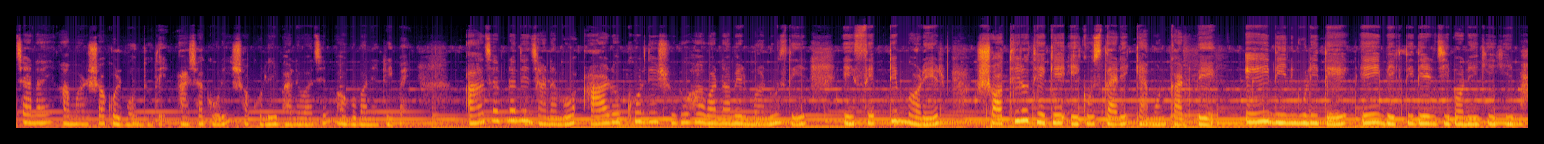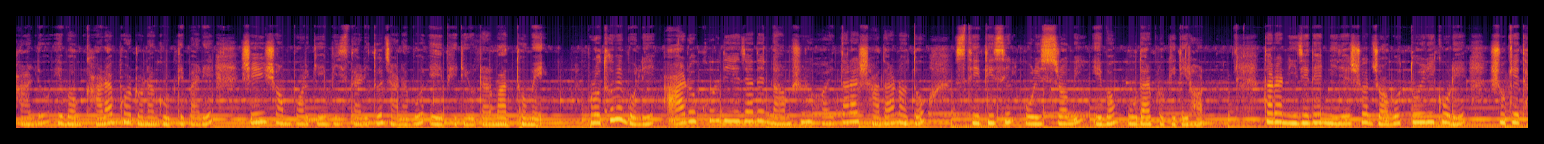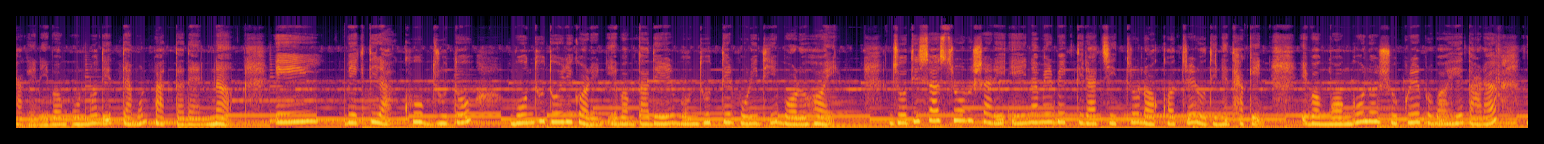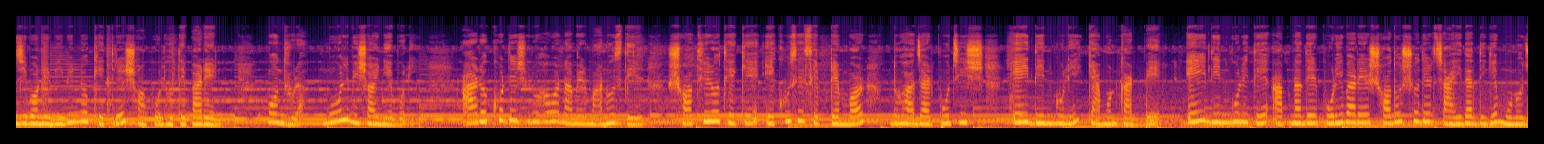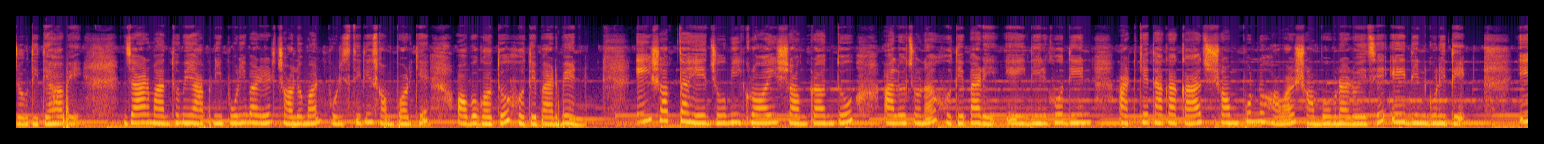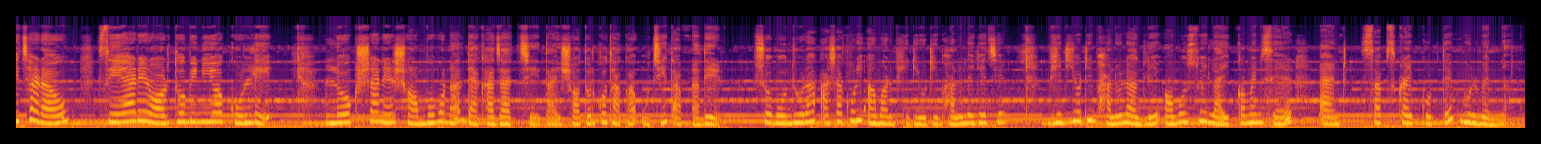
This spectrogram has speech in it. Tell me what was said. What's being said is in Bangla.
জানাই আমার সকল বন্ধুদের। আশা করি সকলেই ভালো আছেন ভগবানের কৃপায়। আজ আপনাদের জানাব আর অক্ষর দিয়ে শুরু হওয়া নামের মানুষদের এই সেপ্টেম্বরের সতেরো থেকে একুশ তারিখ কেমন কাটবে? এই দিনগুলিতে এই ব্যক্তিদের জীবনে কী কী ভালো এবং খারাপ ঘটনা ঘটতে পারে সেই সম্পর্কে বিস্তারিত জানাব এই ভিডিওটার মাধ্যমে। প্রথমে বলি, আর অক্ষর দিয়ে যাদের নাম শুরু হয়, তারা সাধারণত স্থিতিশীল, পরিশ্রমী এবং উদার প্রকৃতির হন। তারা নিজেদের নিজস্ব জগৎ তৈরি করে সুখে থাকেন এবং অন্যদের তেমন পাত্তা দেন না। এই ব্যক্তিরা খুব দ্রুত বন্ধু তৈরি করেন এবং তাদের বন্ধুত্বের পরিধি বড় হয়। জ্যোতিষশাস্ত্র অনুসারে এই নামের ব্যক্তিরা চিত্র নক্ষত্রের অধীনে থাকেন এবং মঙ্গল ও শুক্রের প্রবাহে তারা জীবনে বিভিন্ন ক্ষেত্রে সফল হতে পারেন। বন্ধুরা, মূল বিষয় নিয়ে বলি। আর অক্ষর দিয়ে শুরু হওয়া নামের মানুষদের সতেরো থেকে একুশে সেপ্টেম্বর দু এই দিনগুলি কেমন কাটবে? এই দিনগুলিতে আপনাদের পরিবারের সদস্যদের চাহিদার দিকে মনোযোগ দিতে হবে, যার মাধ্যমে আপনি পরিবারের চলমান পরিস্থিতি সম্পর্কে অবগত হতে পারবেন। এই সপ্তাহে জমি ক্রয় সংক্রান্ত আলোচনা হতে পারে। এই দীর্ঘদিন আটকে থাকা কাজ সম্পূর্ণ হওয়ার সম্ভাবনা রয়েছে এই দিনগুলিতে। এছাড়াও শেয়ারের অর্থ বিনিয়োগ করলে লোকসানের সম্ভাবনা দেখা যাচ্ছে, তাই সতর্ক থাকা উচিত আপনাদের। সো বন্ধুরা, আশা করি আমার ভিডিওটি ভালো লেগেছে। ভিডিওটি ভালো লাগলে অবশ্যই like comment share and subscribe করতে ভুলবেন না।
